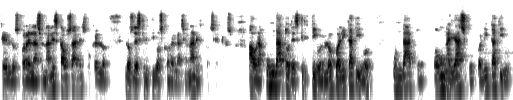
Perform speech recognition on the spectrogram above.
que los correlacionales causales o que los descriptivos correlacionales, por si acaso. Ahora, un dato descriptivo en lo cualitativo, un dato o un hallazgo cualitativo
